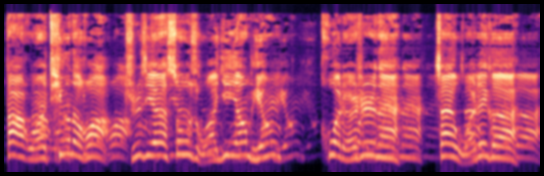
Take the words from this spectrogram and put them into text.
大伙儿听的话，直接搜索阴阳平，或者是呢，在我这个。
